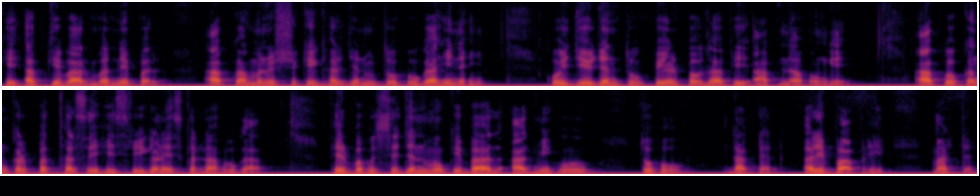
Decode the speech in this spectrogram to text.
कि अब की बार मरने पर आपका मनुष्य के घर जन्म तो होगा ही नहीं। कोई जीव जंतु पेड़ पौधा भी आप न होंगे। आपको कंकड़ पत्थर से ही श्री गणेश करना होगा। फिर बहुत से जन्मों के बाद आदमी हो तो हो। डॉक्टर, अरे बाप रे! मास्टर,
